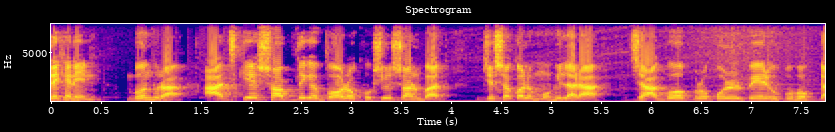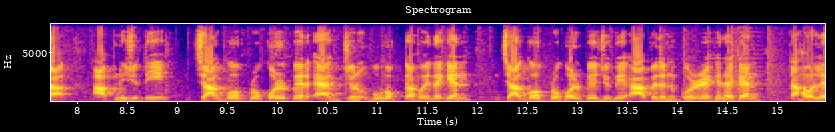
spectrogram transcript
দেখে নিন। বন্ধুরা, আজকে সব থেকে বড় খুশির সংবাদ যে সকল মহিলারা জাগো প্রকল্পের উপভোক্তা, আপনি যদি জাগো প্রকল্পের একজন উপভোক্তা হয়ে থাকেন, জাগো প্রকল্পে যদি আবেদন করে রেখে থাকেন, তাহলে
